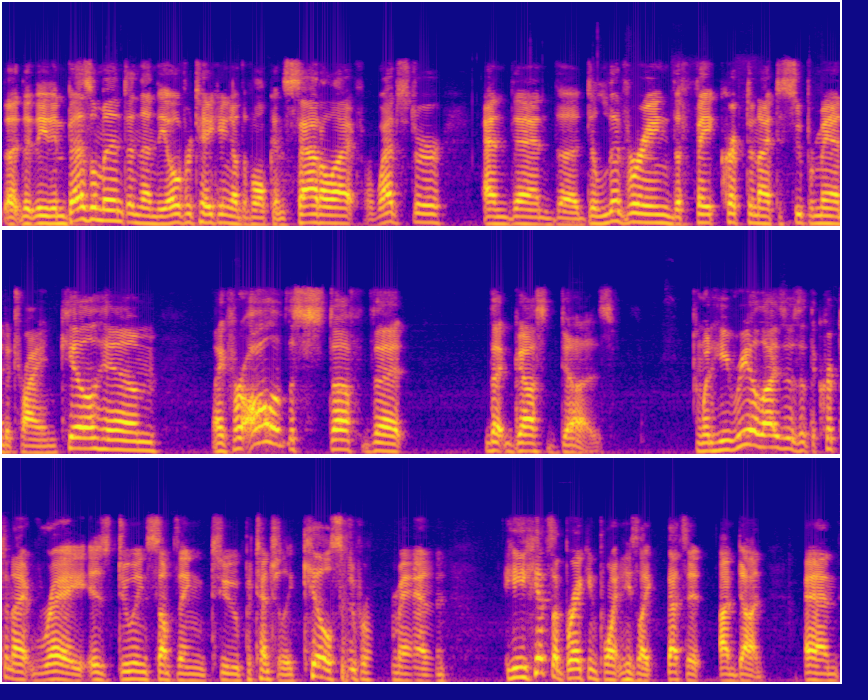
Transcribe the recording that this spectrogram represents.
the, the, the embezzlement, and then the overtaking of the Vulcan satellite for Webster, and then the delivering the fake kryptonite to Superman to try and kill him, like for all of the stuff that that Gus does. When he realizes that the kryptonite ray is doing something to potentially kill Superman, he hits a breaking point and he's like, "That's it, I'm done." And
